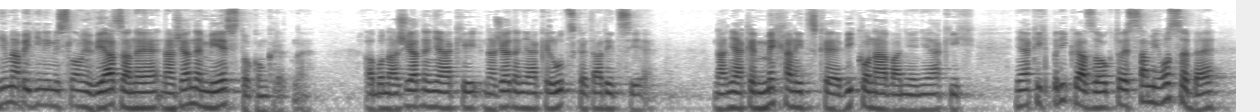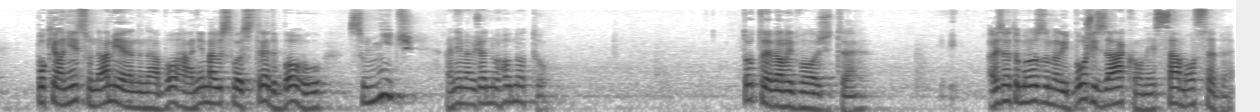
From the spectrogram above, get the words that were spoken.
Nemá byť inými slovami viazané na žiadne miesto konkrétne, alebo na žiadne nejaké, na žiadne nejaké ľudské tradície, na nejaké mechanické vykonávanie nejakých, nejakých príkazov, ktoré sami o sebe, pokiaľ nie sú namierené na Boha, nemajú svoj stred Bohu, sú nič a nemajú žiadnu hodnotu. Toto je veľmi dôležité. Aby sme tomu rozumeli, Boží zákon je sám o sebe,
